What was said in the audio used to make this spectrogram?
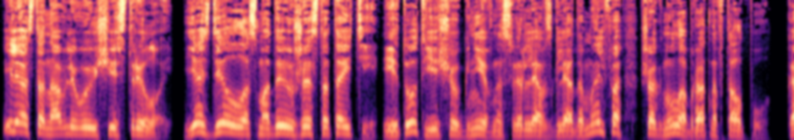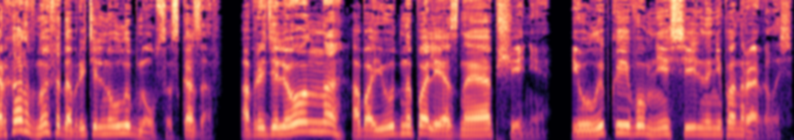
или останавливающей стрелой. Я сделал Асмодею жест отойти, и тот, еще гневно сверля взглядом эльфа, шагнул обратно в толпу. Кархан вновь одобрительно улыбнулся, сказав, Определенно, обоюдно полезное общение и улыбка его мне сильно не понравилась.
